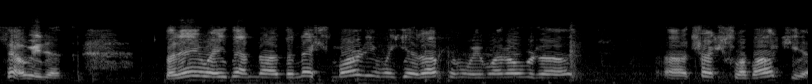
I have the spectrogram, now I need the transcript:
no, we didn't. But anyway, then uh, the next morning we get up and we went over to uh, Czechoslovakia,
